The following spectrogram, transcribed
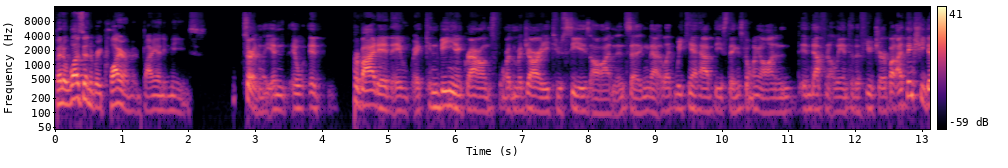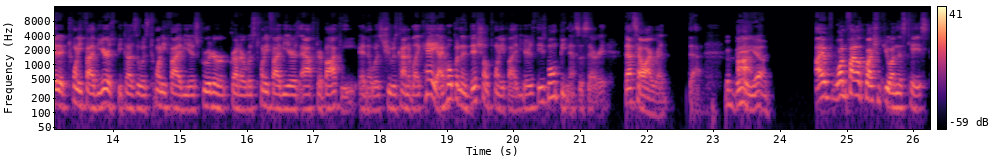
But it wasn't a requirement by any means. Certainly, and it, it provided a, a, convenient grounds for the majority to seize on and saying that like we can't have these things going on indefinitely into the future. But I think she did it 25 years because it was 25 years. Grutter Grutter was 25 years after Bakke, and it was she was kind of like, hey, I hope an additional 25 years these won't be necessary. That's how I read that. Could be, uh, yeah. I have one final question for you on this case.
